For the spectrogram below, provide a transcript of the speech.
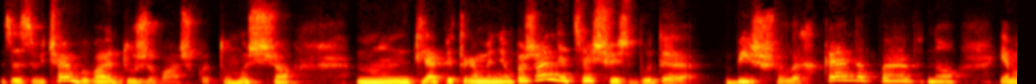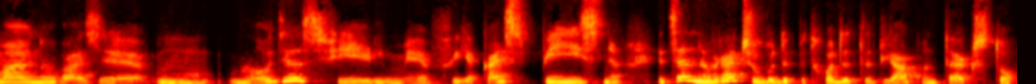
зазвичай буває дуже важко, тому що для підтримання бажання це щось буде більш легке, напевно. Я маю на увазі мелодія з фільмів, якась пісня, і це навряд чи буде підходити для контексту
